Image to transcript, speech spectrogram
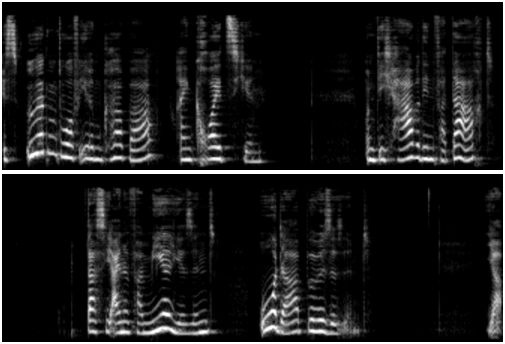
ist irgendwo auf ihrem Körper ein Kreuzchen. Und ich habe den Verdacht, dass sie eine Familie sind oder böse sind. Ja.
